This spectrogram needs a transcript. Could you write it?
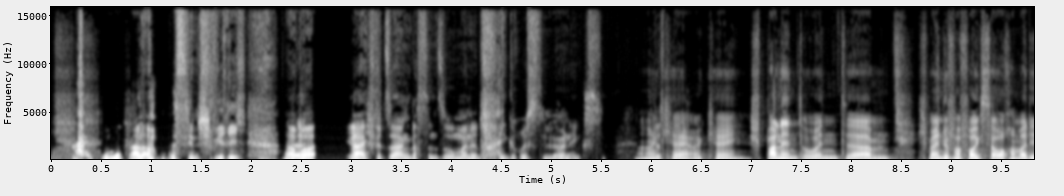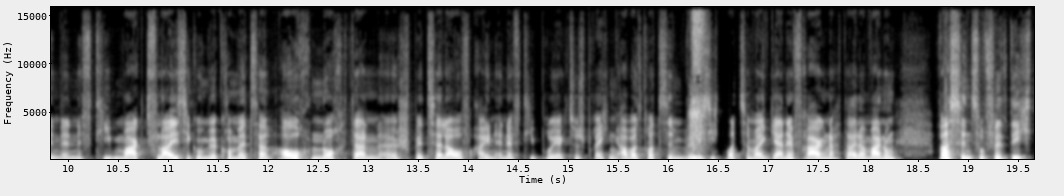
Momentan auch ein bisschen schwierig. Aber ja, ich würde sagen, das sind so meine drei größten Learnings. Okay, okay. Spannend. Und ähm, ich meine, du verfolgst ja auch immer den NFT-Markt fleißig und wir kommen jetzt dann auch noch dann äh, speziell auf ein NFT-Projekt zu sprechen. Aber trotzdem will ich dich trotzdem mal gerne fragen nach deiner Meinung. Was sind so für dich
